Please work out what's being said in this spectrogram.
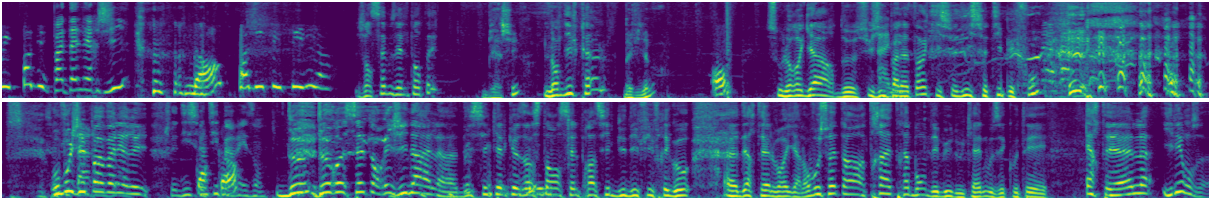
oui, pas, d'allergie? Non, pas difficile. J'en sais, vous allez le tenter Bien sûr, L'endive créole? Bah, évidemment. Sous le regard de Suzy Allez. Palatin qui se dit ce type est fou. vous bougez pas raison. Valérie. Je dis ceci D'accord. par raison. Deux, deux recettes originales d'ici quelques instants. C'est le principe du défi frigo euh, d'RTL vous régale. On vous souhaite un très très bon début de week-end. Vous écoutez RTL, il est 11h.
